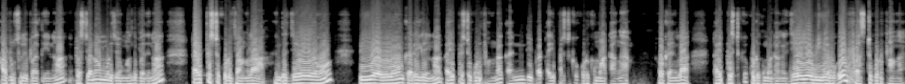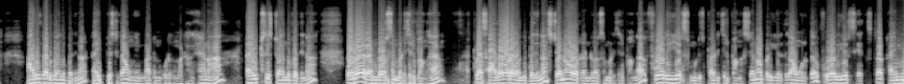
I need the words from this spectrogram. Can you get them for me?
அப்படின்னு சொல்லி பார்த்தீங்கன்னா இப்போ ஸ்டெனோ முடிச்சவங்க வந்து பார்த்தீங்கன்னா டைப்பிஸ்ட் கொடுப்பாங்களா? இந்த ஜேஓவும் விஓவும் கிடைக்கலனா டைப்பிஸ்ட் கொடுப்பாங்கன்னா கண்டிப்பாக டைப்பிஸ்ட்டுக்கு கொடுக்க மாட்டாங்க. ஓகேங்களா? டைப்பிஸ்ட்டுக்கு கொடுக்க மாட்டாங்க. ஜேஏவிஏவுக்கு ஃபஸ்ட்டு கொடுப்பாங்க. அதுக்கு அடுத்து வந்து பார்த்தீங்கன்னா டைப்பிஸ்ட்டுக்கு அவங்க இம்பார்ட்டன்ட் கொடுக்க மாட்டாங்க. ஏன்னா டைப்பிஸ்ட் வந்து பார்த்தீங்கன்னா ஒரு ரெண்டு வருஷம் படிச்சிருப்பாங்க. ப்ளஸ் அதோட வந்து பார்த்தீங்கன்னா ஸ்டெனோ ஒரு ரெண்டு வருஷம் படிச்சிருப்பாங்க. ஃபோர் இயர்ஸ் முடிச்சு படிச்சிருப்பாங்க. ஸ்டெனோ படிக்கிறதுக்கு அவங்களுக்கு four years extra time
